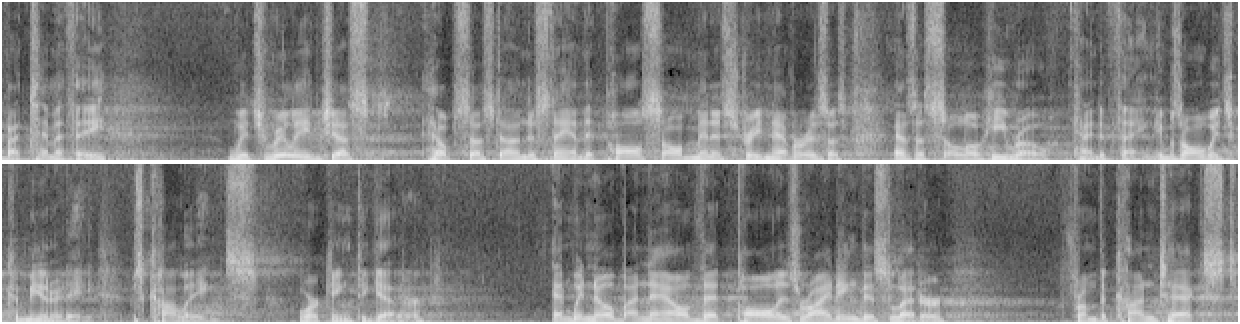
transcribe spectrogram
by Timothy, which really just helps us to understand that Paul saw ministry never as a, as a solo hero kind of thing. It was always community, it was colleagues working together. And we know by now that Paul is writing this letter from the context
